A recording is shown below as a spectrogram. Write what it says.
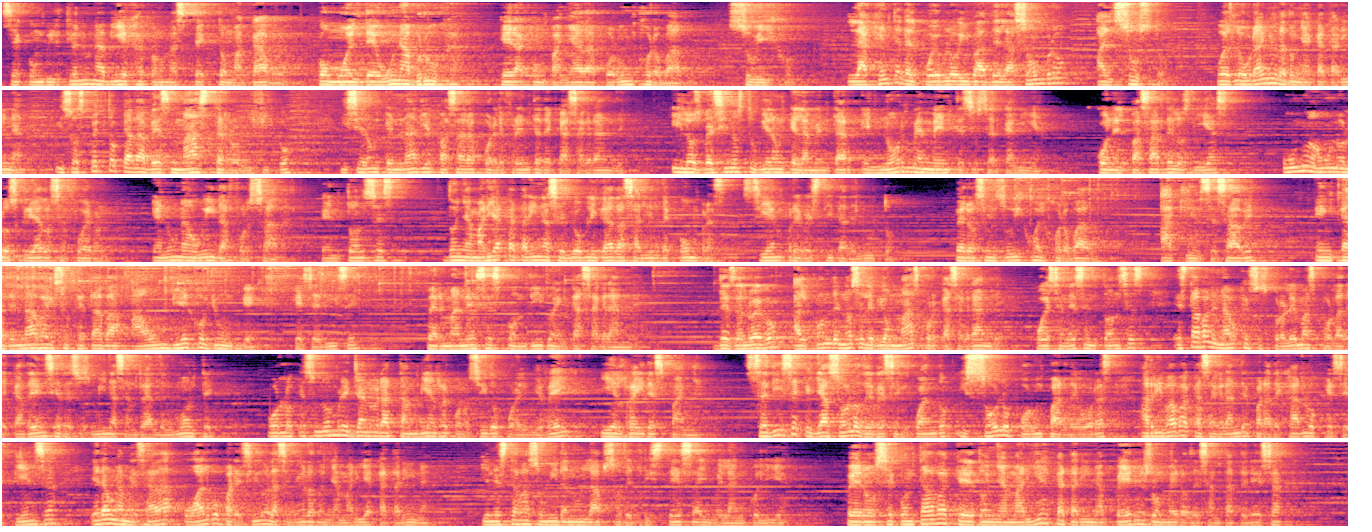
se convirtió en una vieja con un aspecto macabro, como el de una bruja, que era acompañada por un jorobado, su hijo. La gente del pueblo iba del asombro al susto, pues lo huraño de doña Catarina y su aspecto cada vez más terrorífico hicieron que nadie pasara por el frente de Casa Grande, y los vecinos tuvieron que lamentar enormemente su cercanía. Con el pasar de los días, uno a uno los criados se fueron, en una huida forzada. Entonces, doña María Catarina se vio obligada a salir de compras, siempre vestida de luto, pero sin su hijo el jorobado, a quien se sabe, encadenaba y sujetaba a un viejo yunque que se dice permanece escondido en Casa Grande. Desde luego, al conde no se le vio más por Casa Grande, pues en ese entonces estaban en auge sus problemas por la decadencia de sus minas en Real del Monte, por lo que su nombre ya no era tan bien reconocido por el virrey y el rey de España. Se dice que ya solo de vez en cuando y solo por un par de horas arribaba a Casa Grande para dejar lo que se piensa era una mesada o algo parecido a la señora doña María Catarina, quien estaba sumida en un lapso de tristeza y melancolía. Pero se contaba que doña María Catarina Pérez Romero de Santa Teresa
